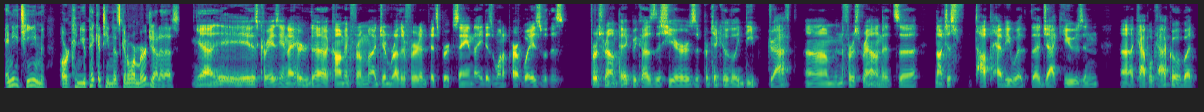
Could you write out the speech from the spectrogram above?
any team, or can you pick a team that's going to emerge out of this? Yeah, it, it is crazy. And I heard a comment from uh, Jim Rutherford in Pittsburgh saying that he doesn't want to part ways with his first round pick because this year is a particularly deep draft um, in the first round. It's uh, not just top heavy with uh, Jack Hughes and uh, Kaapo Kakko, but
